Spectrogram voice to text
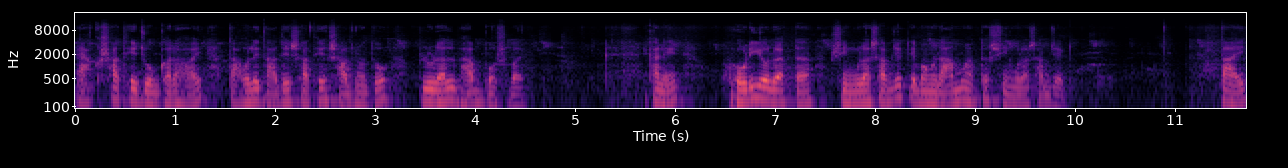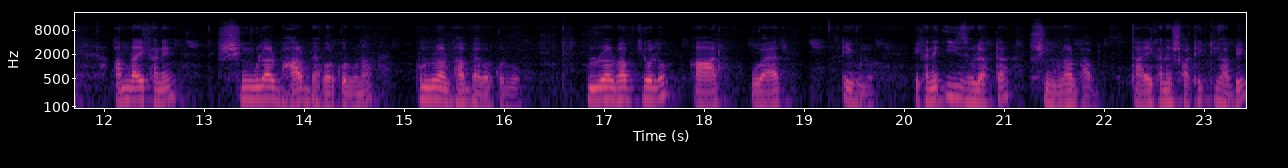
একসাথে যোগ করা হয়, তাহলে তাদের সাথে সাধারণত প্লুরাল ভাব বসবায়। এখানে হরি হলো একটা সিঙ্গুলার সাবজেক্ট এবং রামও একটা সিঙ্গুলার সাবজেক্ট। তাই আমরা এখানে সিঙ্গুলার ভাব ব্যবহার করব না, প্লুরাল ভাব ব্যবহার করব। প্লুরাল ভাব কী হলো? আর ওয়্যার এগুলো। এখানে ইজ হলো একটা সিঙ্গুলার ভাব। তাই এখানে সঠিকটি হবে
